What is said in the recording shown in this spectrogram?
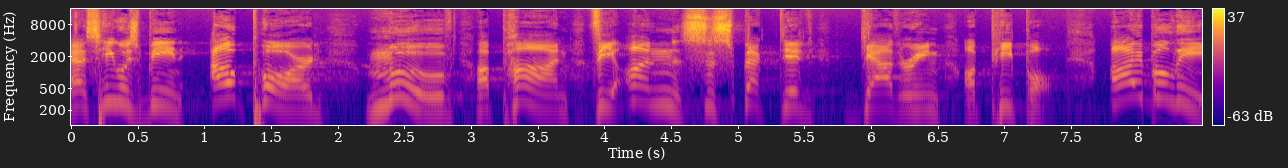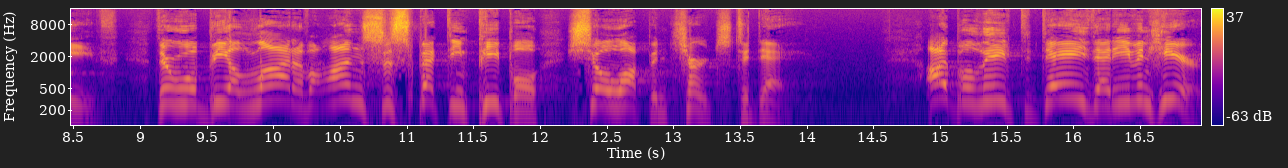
as he was being outpoured, moved upon the unsuspected gathering of people. I believe there will be a lot of unsuspecting people show up in church today. I believe today that even here,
